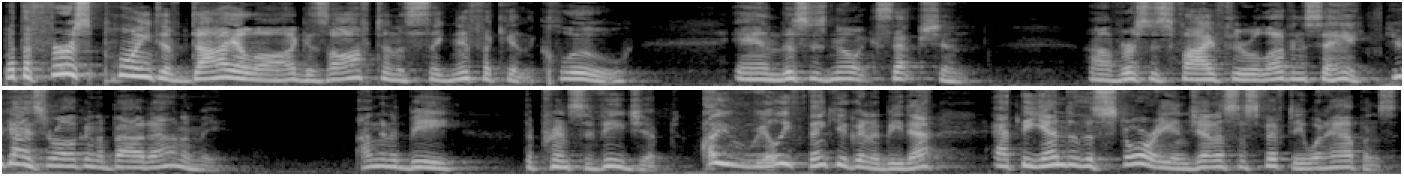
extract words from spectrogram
But the first point of dialogue is often a significant clue, and this is no exception. Uh, verses 5 through 11 say, Hey, you guys are all going to bow down to me. I'm going to be the prince of Egypt. Oh, you really think you're going to be that? At the end of the story in Genesis 50, what happens?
